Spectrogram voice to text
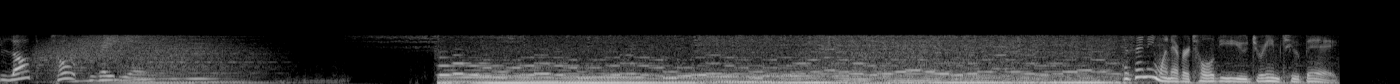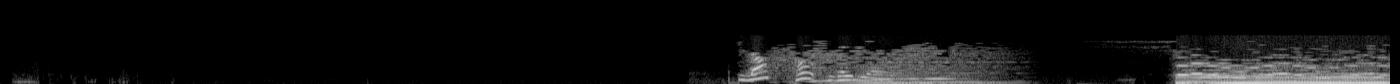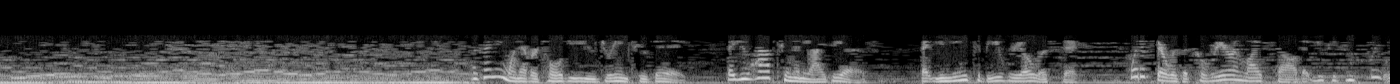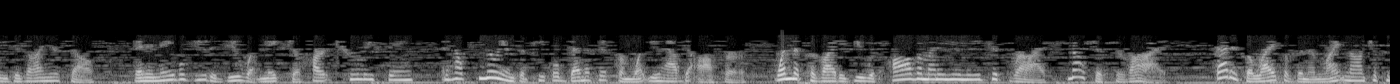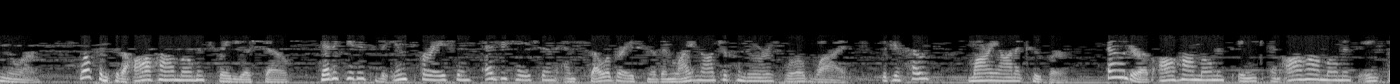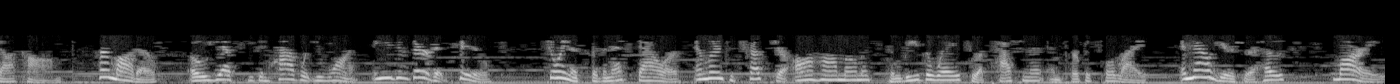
Blog Talk Radio. Has anyone ever told you you dream too big? Blog Talk Radio. Has anyone ever told you you dream too big? That you have too many ideas? That you need to be realistic? What if there was a career and lifestyle that you could completely design yourself that enables you to do what makes your heart truly sing and helps millions of people benefit from what you have to offer? One that provided you with all the money you need to thrive, not just survive. That is the life of an enlightened entrepreneur. Welcome to the Aha Moments radio show dedicated to the inspiration, education, and celebration of enlightened entrepreneurs worldwide, with your host, Mariana Cooper, founder of Aha Moments Inc. and AhaMomentsInc.com. Her motto, oh yes, you can have what you want, and you deserve it too. Join us for the next hour and learn to trust your aha moments to lead the way to a passionate and purposeful life. And now here's your host, Mari.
